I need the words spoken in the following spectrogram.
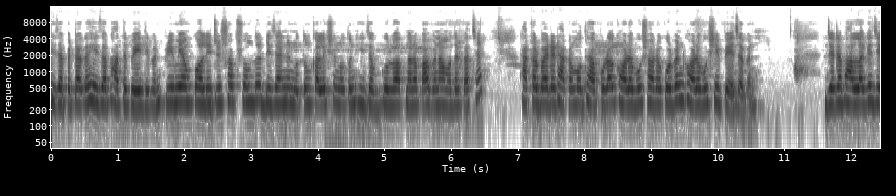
হিজাবের টাকা হিজাব হাতে পেয়ে দিবেন। প্রিমিয়াম কোয়ালিটির সব সুন্দর ডিজাইনের নতুন কালেকশন নতুন হিজাবগুলো আপনারা পাবেন আমাদের কাছে। ঢাকার বাইরে, ঢাকার মধ্যে আপুরা ঘরে বসে অর্ডার করবেন, ঘরে বসেই পেয়ে যাবেন। যেটা ভালো লাগে যে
